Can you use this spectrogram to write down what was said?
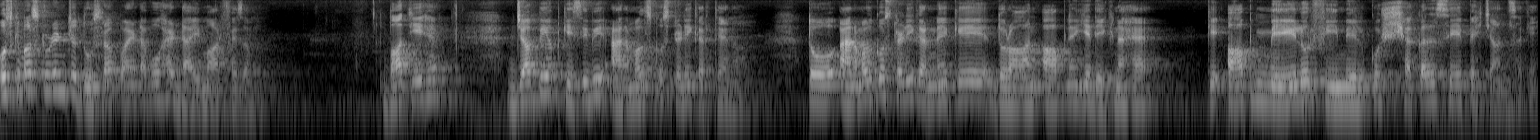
उसके बाद स्टूडेंट जो दूसरा पॉइंट है वो है डाईमार्फिज़म बात ये है जब भी आप किसी भी एनिमल्स को स्टडी करते हैं ना तो एनिमल को स्टडी करने के दौरान आपने ये देखना है कि आप मेल और फीमेल को शक्ल से पहचान सकें।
